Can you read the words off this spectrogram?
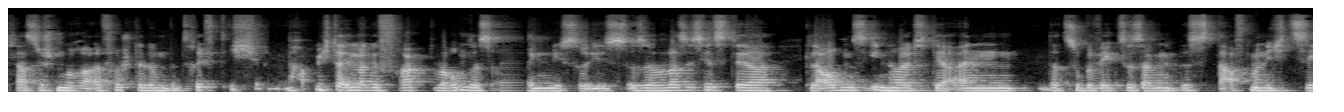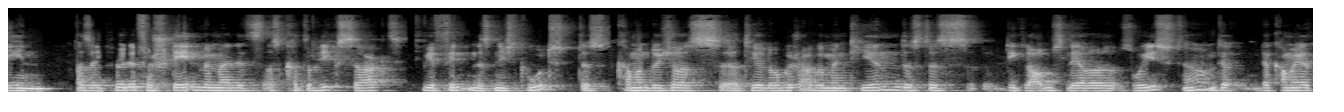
klassischen Moralvorstellungen betrifft. Ich habe mich da immer gefragt, warum das eigentlich so ist. Also was ist jetzt der Glaubensinhalt, der einen dazu bewegt zu sagen, das darf man nicht sehen. Also ich würde verstehen, wenn man jetzt als Katholik sagt, wir finden das nicht gut. Das kann man durchaus äh, theologisch argumentieren, dass das die Glaubenslehre so ist. Und da, da, kann man ja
